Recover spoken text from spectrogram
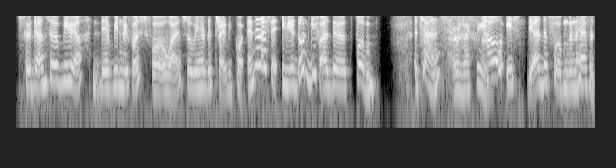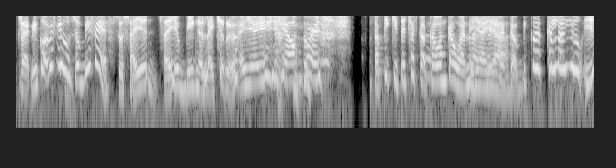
So the answer will be, yeah, they've been with us for a while, so we have the track record. And then I said, if you don't give other firm a chance, Exactly. how is the other firm going to have a track record with you? So be fair. So saya, saya being a lecturer, Yeah, yeah, yeah, of course. tapi kita cakap kawan-kawan lah. Yeah, saya yeah. cakap because kalau you, you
